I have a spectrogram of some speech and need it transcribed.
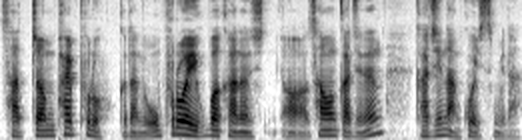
4.8%, 그 다음에 5%에 육박하는 어, 상황까지는 가지는 않고 있습니다.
